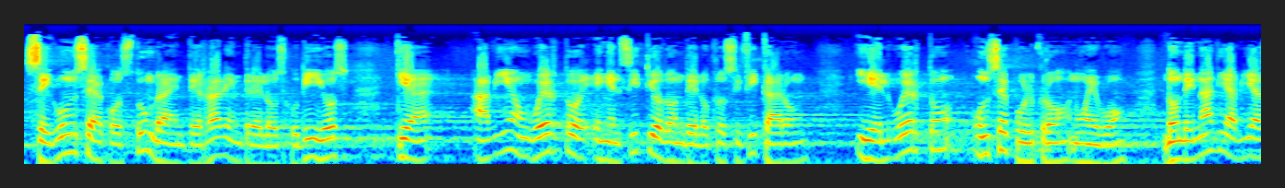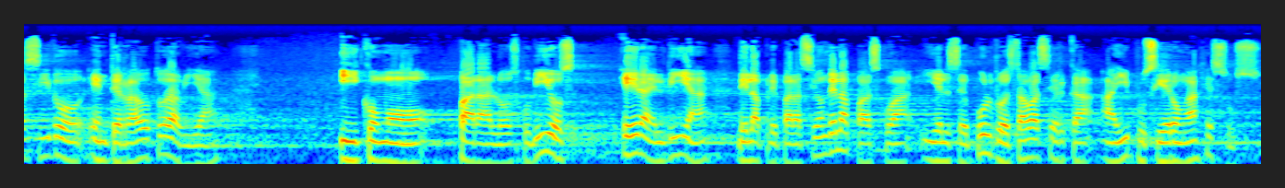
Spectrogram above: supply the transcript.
según se acostumbra enterrar entre los judíos, que había un huerto en el sitio donde lo crucificaron, y el huerto un sepulcro nuevo, donde nadie había sido enterrado todavía, y como para los judíos era el día de la preparación de la Pascua y el sepulcro estaba cerca, ahí pusieron a Jesús.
